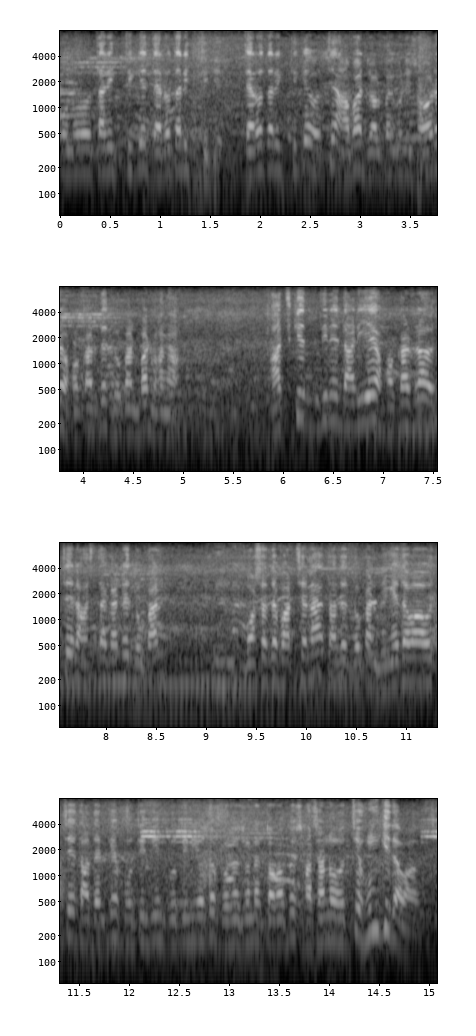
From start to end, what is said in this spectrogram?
পনেরো তারিখ থেকে তেরো তারিখ থেকে তেরো তারিখ থেকে হচ্ছে আবার জলপাইগুড়ি শহরে হকারদের দোকানপাট ভাঙা হয়। আজকের দিনে দাঁড়িয়ে হকাররা হচ্ছে রাস্তাঘাটে দোকান বসাতে পারছে না, তাদের দোকান ভেঙে দেওয়া হচ্ছে, তাদেরকে প্রতিদিন প্রতিনিয়ত প্রশাসনের তরফে শাসানো হচ্ছে, হুমকি দেওয়া হচ্ছে।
